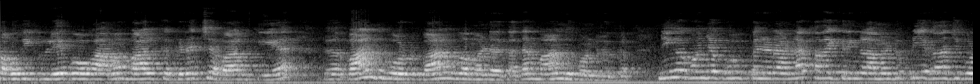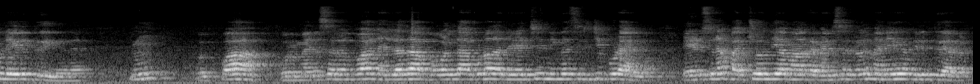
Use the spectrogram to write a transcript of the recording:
பகுதிக்குள்ளேயே போகாம வாழ்க்கை கிடைச்ச வாழ்க்கையை வாழ்ந்து போட்டு வாழ்வோம்ன்றதுக்காக தான் வாழ்ந்து கொண்டிருக்கோம் நீங்கள் கொஞ்சம் குறுக்கனடான்னா கதைக்கிறீங்களாமன்ட்டு இப்படியே கதைச்சு கொண்டே இருக்கிறீங்களே. ம்? அப்பா ஒரு மனுஷனப்பா நல்லதா புகழ்ந்தா கூட அதை நினைச்சு நீங்க சிரிச்சு போடாங்க ஏன்னு சொன்னா பச்சோந்தியா மாறுற மனுஷர்களும் அநேகம் இருக்கிறார்கள்.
